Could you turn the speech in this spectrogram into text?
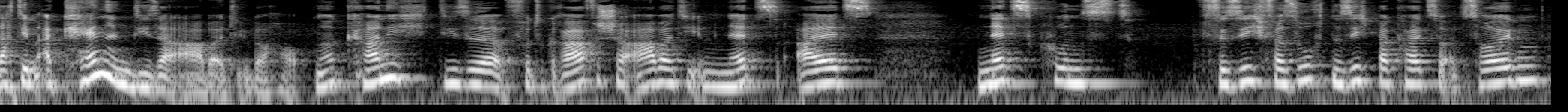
nach dem Erkennen dieser Arbeit überhaupt. Ne? Kann ich diese fotografische Arbeit, die im Netz als Netzkunst für sich versucht, eine Sichtbarkeit zu erzeugen,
